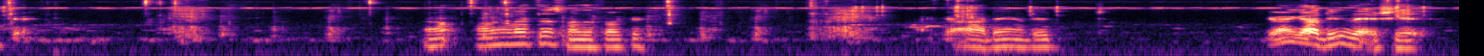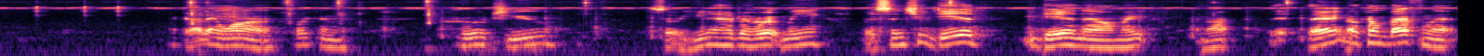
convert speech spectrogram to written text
Okay. Oh, I'm gonna let this motherfucker. God damn, dude. You ain't gotta do that shit. Like, I didn't wanna fucking hurt you, so you didn't have to hurt me. But since you did, you dead now, mate. And I, there ain't no coming back from that.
